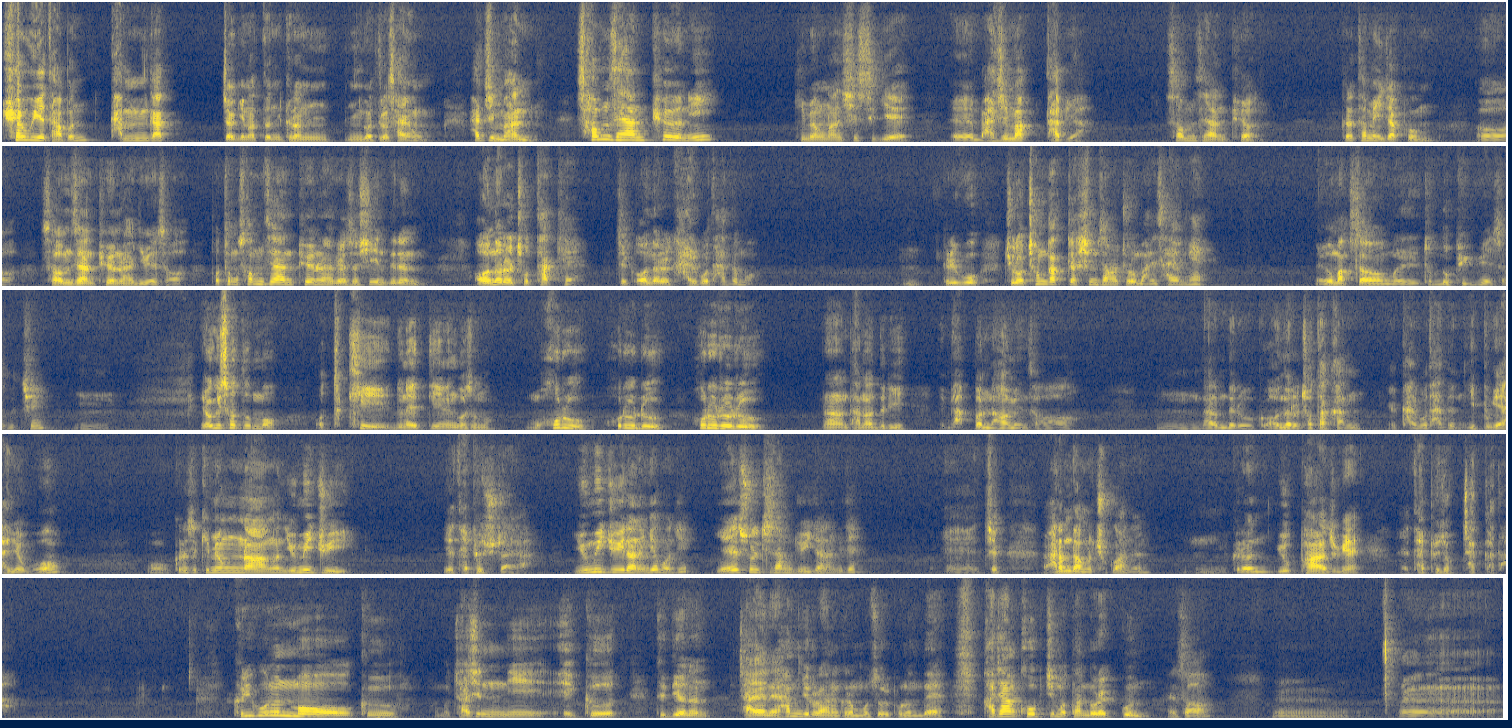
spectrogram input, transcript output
최후의 답은 감각적인 어떤 그런 것들을 사용하지만 섬세한 표현이 김영란 시쓰기의 에, 마지막 답이야. 섬세한 표현. 그렇다면 이 작품 어, 섬세한 표현을 하기 위해서 보통 섬세한 표현을 하기 위해서 시인들은 언어를 조탁해 즉 언어를 갈고 다듬어. 음? 그리고 주로 청각적 심상을 주로 많이 사용해. 네, 음악성을 좀 높이기 위해서, 그렇지? 음. 여기서도 뭐 어, 특히 눈에 띄는 것은 뭐 호루, 호루루, 호루루루라는 단어들이 몇 번 나오면서 음, 나름대로 그 언어를 조탁한 갈고 닫은 이쁘게 하려고. 어, 그래서 김영랑은 유미주의의 대표 주자야. 유미주의라는 게 뭐지? 예술 지상주의잖아, 그지? 예, 즉 아름다움을 추구하는 음, 그런 유파 중에 대표적 작가다. 그리고는 뭐그 뭐 자신이 그 드디어는 자연에 합류를 하는 그런 모습을 보는데 가장 곱지 못한 노래꾼 해서 음, 어,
